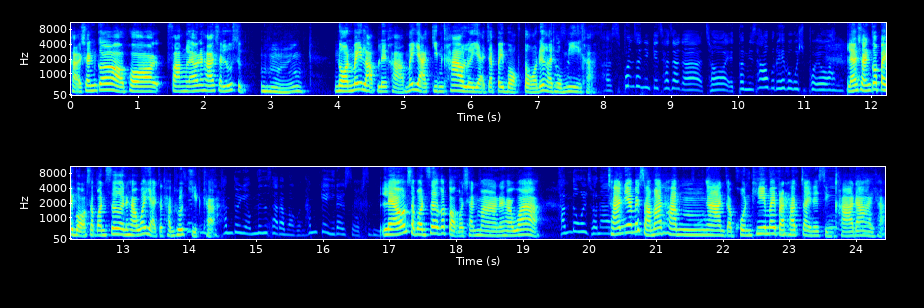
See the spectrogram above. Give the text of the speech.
ค่ะ ฉันก็พอฟังแล้วนะคะ ฉันรู้สึกอนอนไม่หลับเลยค่ะ ไม่อยากกินข้าวเลยอยากจะไปบอกต่อเรื่องอะโทมีค่ะแล้วฉันก็ไปบอกสปอนเซอร์นะคะว่าอยากจะทำธุรกิจค่ะ แล้วสปอนเซอร์ก็ตอบกับฉันมานะคะว่า ฉันเนี่ยไม่สามารถทำงานกับคนที่ไม่ประทับใจในสินค้าได้ค่ะ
